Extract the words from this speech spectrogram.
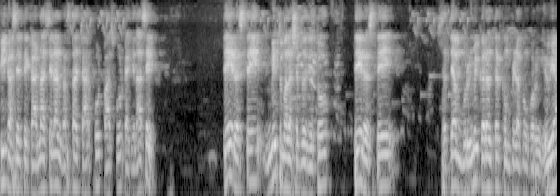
पीक असेल ते काढलं असेल आणि रस्ता चार फूट पाच फूट काय केला असेल ते रस्ते मी तुम्हाला शब्द देतो. ते रस्ते सध्या मुर्मीकरण तर कंप्लीट आपण करून घेऊया.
